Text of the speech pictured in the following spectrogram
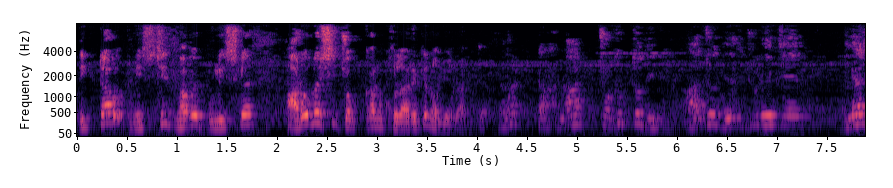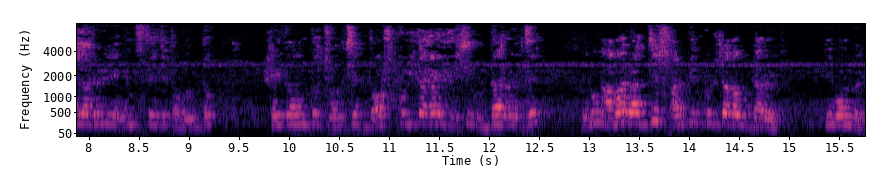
দিকটাও নিশ্চিতভাবে পুলিশকে আরও বেশি চোখ কান খোলা রেখে নজর রাখতে টানা চতুর্থ দিন আজও দেশ জুড়ে যে রিয়াল লটারি এগেনস্টে যে তদন্ত সেই তদন্ত চলছে। দশ কোটি টাকারও বেশি উদ্ধার হয়েছে এবং আমার রাজ্যে সাড়ে তিন কোটি টাকা উদ্ধার হয়েছে। কি বলবেন?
